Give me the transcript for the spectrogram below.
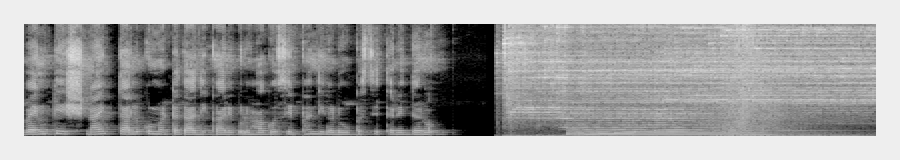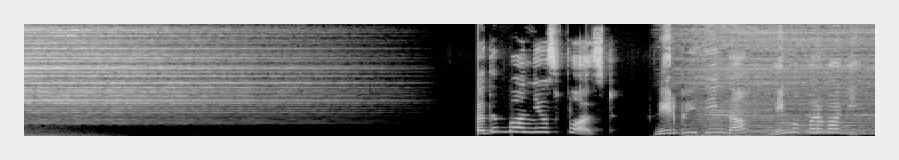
ವೆಂಕಟೇಶ್ ನಾಯ್ಕ್ ತಾಲೂಕು ಮಟ್ಟದ ಅಧಿಕಾರಿಗಳು ಹಾಗೂ ಸಿಬ್ಬಂದಿಗಳು ಉಪಸ್ಥಿತರಿದ್ದರು. Kadamba news first. ನಿರ್ಭೀತಿಯಿಂದ ನಿಮ್ಮ ಪರವಾಗಿ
